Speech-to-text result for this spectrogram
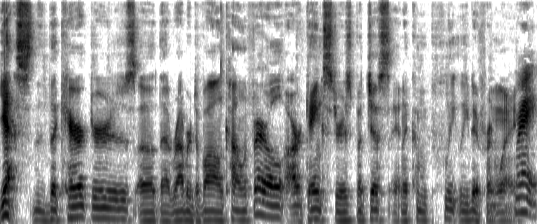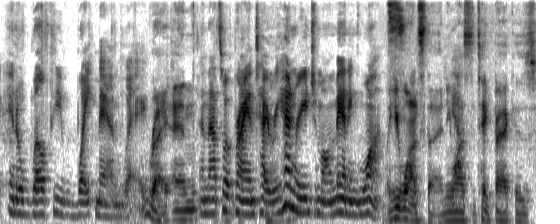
Yes, the characters uh, that Robert Duvall and Colin Farrell are gangsters, but just in a completely different way. Right, in a wealthy white man way. Right, and And that's what Brian Tyree Henry, Jamal Manning wants. he wants that, and he Yeah. wants to take back his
